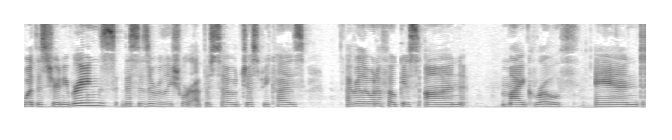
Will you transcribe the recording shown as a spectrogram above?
what this journey brings. This is a really short episode just because I really want to focus on my growth and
